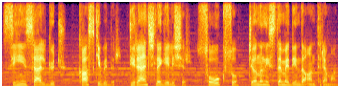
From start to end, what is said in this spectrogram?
zihinsel güç, kas gibidir. Dirençle gelişir. Soğuk su, canın istemediğinde antrenman.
